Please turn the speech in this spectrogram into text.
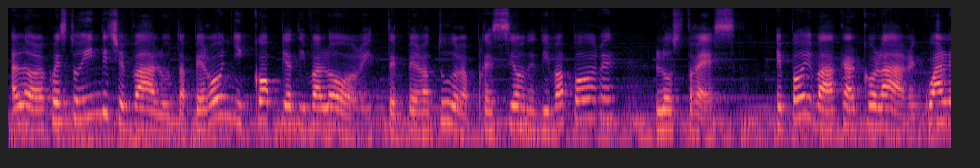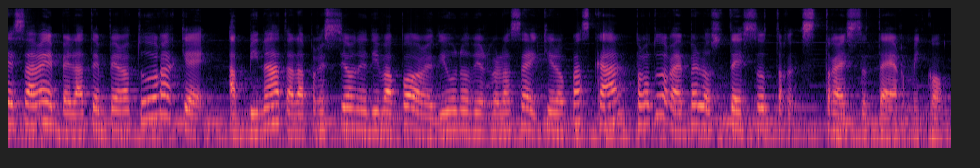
Allora, questo indice valuta per ogni coppia di valori, temperatura, pressione di vapore, lo stress e poi va a calcolare quale sarebbe la temperatura che, abbinata alla pressione di vapore di 1,6 kPa, produrrebbe lo stesso stress termico.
